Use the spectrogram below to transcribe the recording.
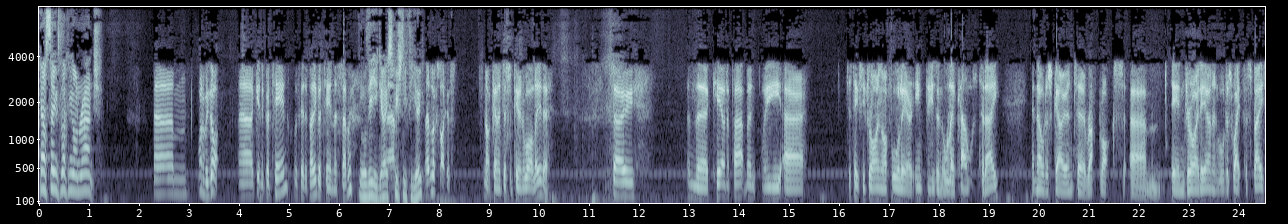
How's things looking on ranch? Um, what have we got? Uh, getting a good tan. We've had a bloody good tan this summer. Well, there you go, especially um, for you. It looks like it's it's not going to disappear in a while either. So in the care department, we are just actually drying off all our empties and all our culls today, and they'll just go into rough blocks um, and dry down, and we'll just wait for space,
